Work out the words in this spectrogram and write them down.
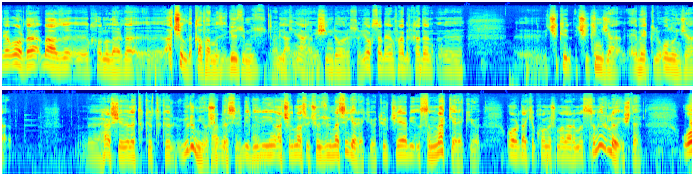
Ve orada bazı e, konularda e, açıldı kafamız, gözümüz Tabii filan. ki, yani işin doğrusu. Yoksa ben fabrikadan e, e, çıkın, çıkınca, emekli olunca her şey öyle tıkır tıkır yürümüyor Tabii şüphesiz. ki, bir tabii. dilin açılması, çözülmesi gerekiyor. Türkçe'ye bir ısınmak gerekiyor. Oradaki konuşmalarımız sınırlı işte. O,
